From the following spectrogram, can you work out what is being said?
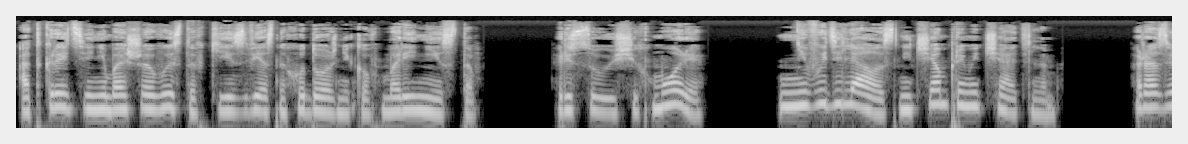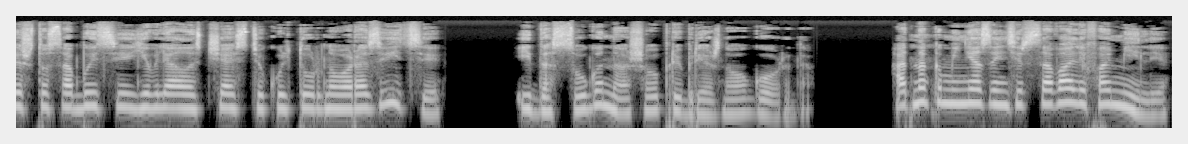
Открытие небольшой выставки известных художников-маринистов, рисующих море, не выделялось ничем примечательным, разве что событие являлось частью культурного развития и досуга нашего прибрежного города. Однако меня заинтересовали фамилии,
